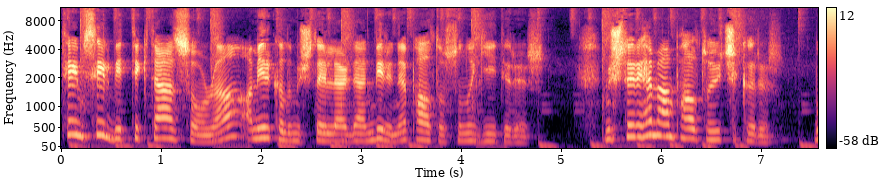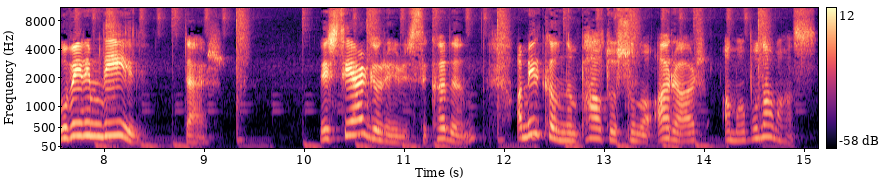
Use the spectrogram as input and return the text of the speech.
temsil bittikten sonra Amerikalı müşterilerden birine paltosunu giydirir. Müşteri hemen paltoyu çıkarır. Bu benim değil der. Vestiyer görevlisi kadın Amerikalının paltosunu arar ama bulamaz.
